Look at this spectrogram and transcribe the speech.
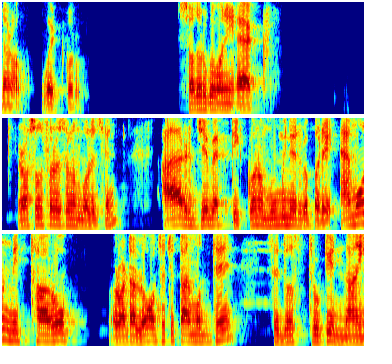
দাঁড়াও ওয়েট করো। সতর্কবাণী এক। রসুল সাল্লাম বলেছেন, আর যে ব্যক্তি কোনো মুমিনের ব্যাপারে এমন মিথ্যা আরোপ রটালো, অথচ তার মধ্যে সে দোষ ত্রুটি নাই,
